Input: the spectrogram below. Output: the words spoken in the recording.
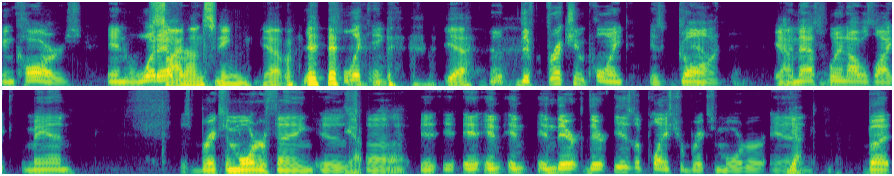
and cars and whatever. Sight unseen. Yep. clicking. yeah. The, the, friction point is gone. Yeah. yeah. And that's when I was like, man, this bricks and mortar thing is yeah. uh it, it, and, and and there there is a place for bricks and mortar and yeah. but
